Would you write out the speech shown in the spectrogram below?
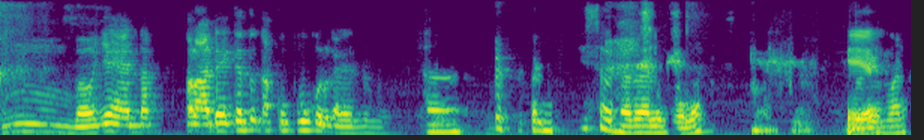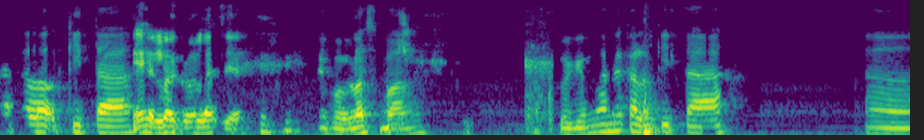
Hmm, baunya enak. Kalau ada yang kentut aku pukul kalian semua. Permisi saudara Legolas. Iya. Bagaimana kalau kita Eh lo golas ya. Legolas bang? Bagaimana kalau kita eh,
